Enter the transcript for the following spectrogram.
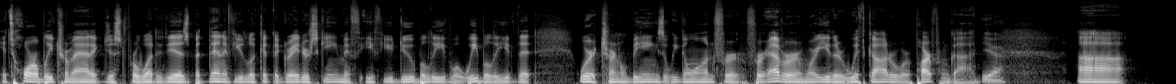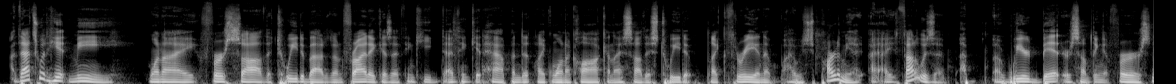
it's horribly traumatic just for what it is. But then if you look at the greater scheme, if if you do believe what we believe that we're eternal beings that we go on for forever and we're either with God or we're apart from God Yeah. uh, that's what hit me when I first saw the tweet about it on Friday because I think he I think it happened at like one o'clock and I saw this tweet at like three and it, I was part of me I, I thought it was a, a, a weird bit or something at first.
